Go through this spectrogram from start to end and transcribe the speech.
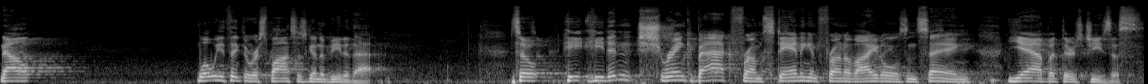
Now, what do you think the response is going to be to that? So he, he didn't shrink back from standing in front of idols and saying, Yeah, but there's Jesus.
